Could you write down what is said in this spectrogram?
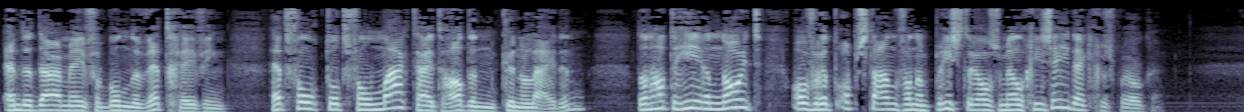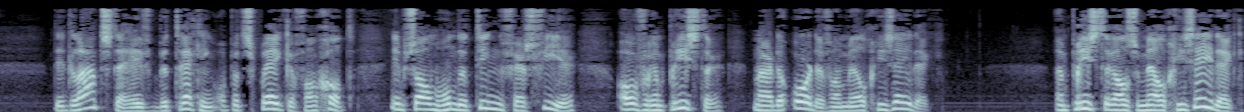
en de daarmee verbonden wetgeving het volk tot volmaaktheid hadden kunnen leiden, dan had de Heere nooit over het opstaan van een priester als Melchizedek gesproken. Dit laatste heeft betrekking op het spreken van God in Psalm 110 vers 4 over een priester naar de orde van Melchizedek. Een priester als Melchizedek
